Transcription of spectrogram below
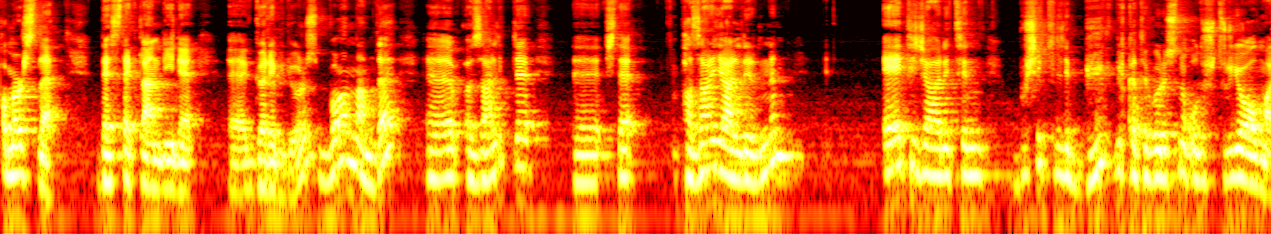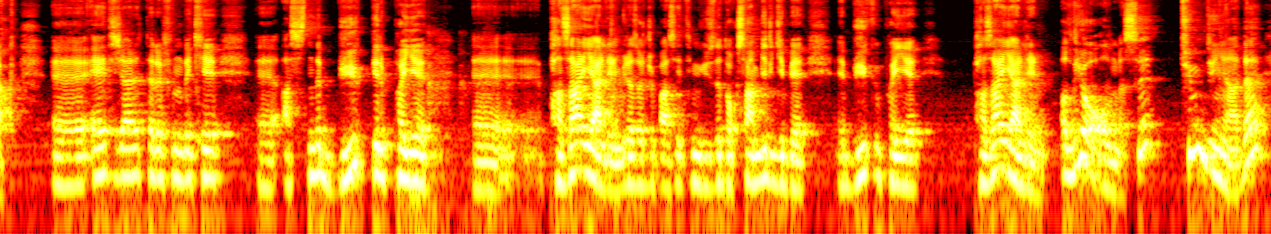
commerce ile desteklendiğini görebiliyoruz. Bu anlamda özellikle işte pazar yerlerinin e-ticaretin bu şekilde büyük bir kategorisini oluşturuyor olmak, e, e-ticaret tarafındaki e, aslında büyük bir payı e, pazar yerlerinin biraz önce bahsettiğim %91 gibi büyük bir payı pazar yerlerinin alıyor olması tüm dünyada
